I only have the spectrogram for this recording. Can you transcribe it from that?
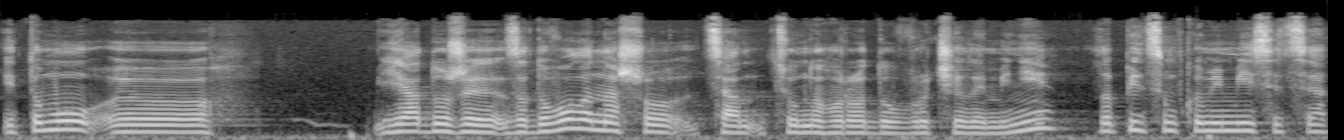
І тому е, я дуже задоволена, що ця, цю нагороду вручили мені за підсумками місяця.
